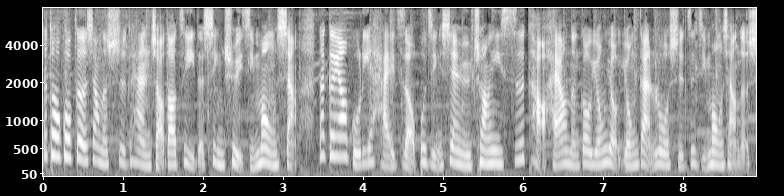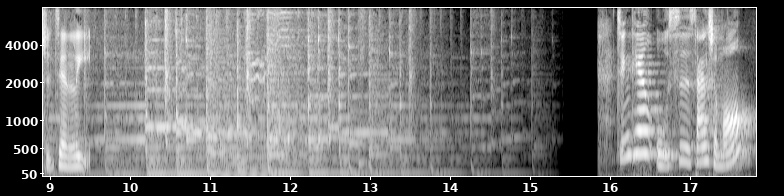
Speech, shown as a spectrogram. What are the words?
那透过各项的试探，找到自己的兴趣以及梦想。那更要鼓励孩子哦，不仅限于创意思考，还要能够拥有勇敢落实自己梦想的实践力。今天五四三什么？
